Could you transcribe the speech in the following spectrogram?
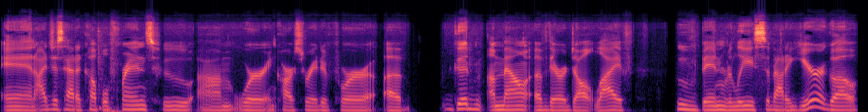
And I just had a couple friends who um, were incarcerated for a good amount of their adult life who've been released about a year ago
